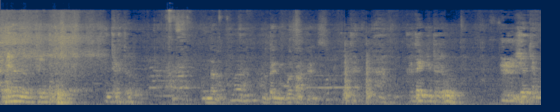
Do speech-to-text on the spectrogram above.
అభినందనలు తెలుపుతూ ఇంతటితో అందరూ కృతజ్ఞత థ్యాంక్స్ కృతజ్ఞతలు జ్యోతమ్మ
